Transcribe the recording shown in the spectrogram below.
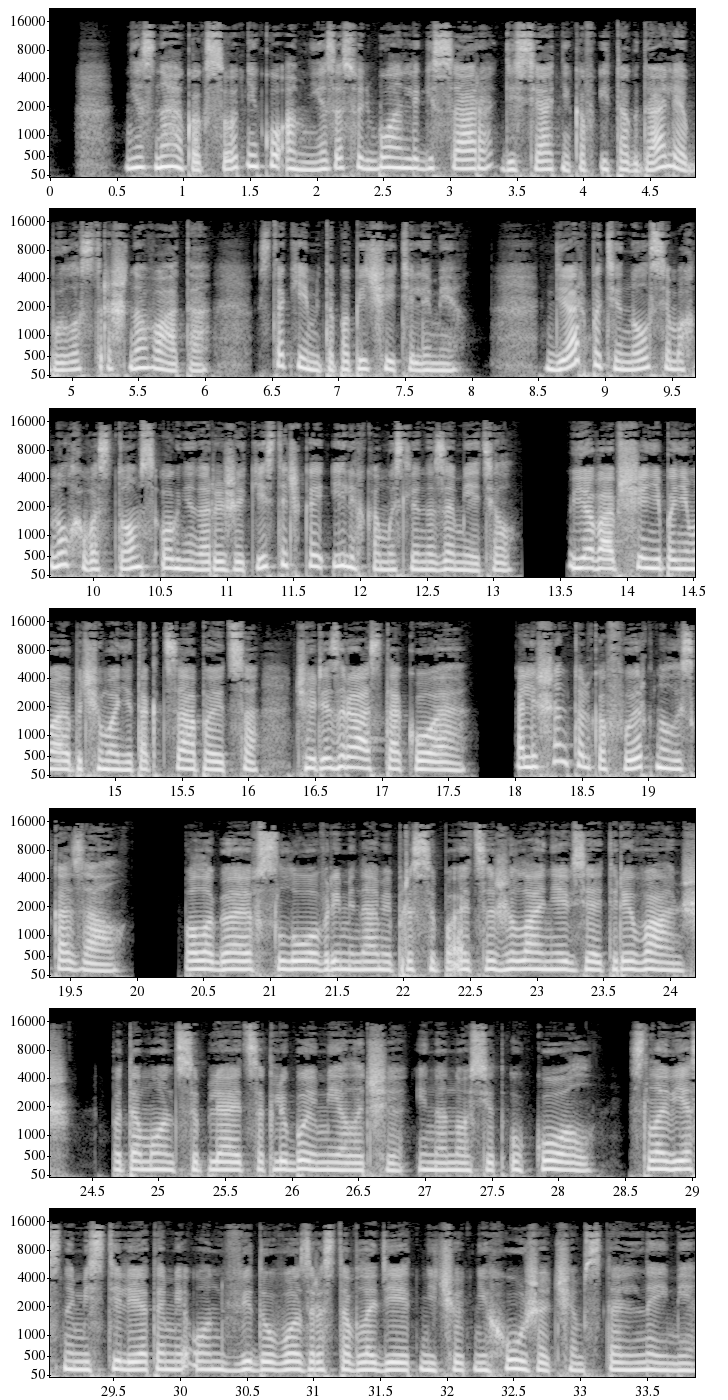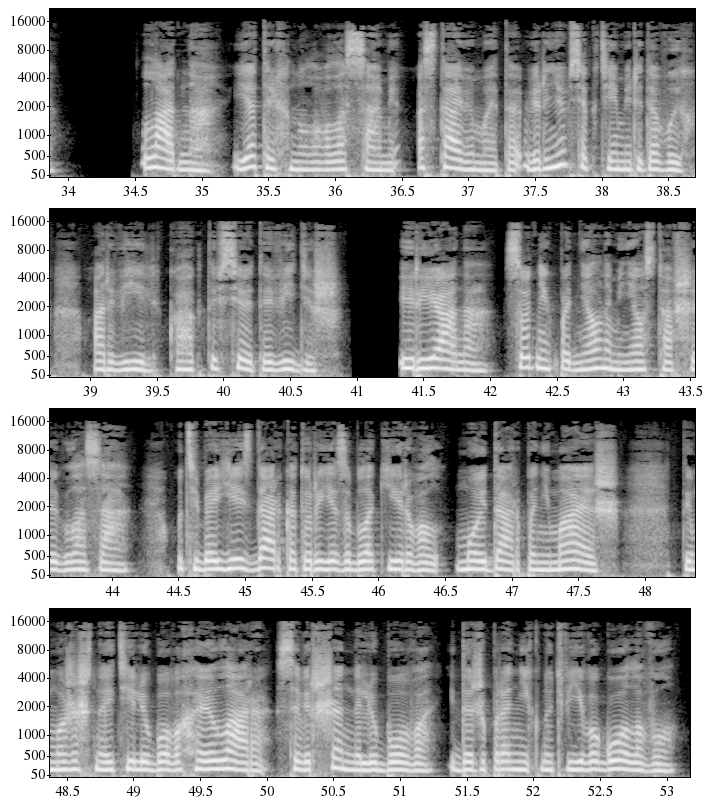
Не знаю, как сотнику, а мне за судьбу Анлегисара, десятников и так далее было страшновато. С такими-то попечителями. Диар потянулся, махнул хвостом с огненно-рыжей кисточкой и легкомысленно заметил. Я вообще не понимаю, почему они так цапаются. Через раз такое. Алишин только фыркнул и сказал. Полагая в слово, временами просыпается желание взять реванш. Потому он цепляется к любой мелочи и наносит укол. Словесными стилетами он ввиду возраста владеет ничуть не хуже, чем стальными. «Ладно», — я тряхнула волосами. «Оставим это, вернемся к теме рядовых. Арвиль, как ты все это видишь?» «Ирьяна!» — сотник поднял на меня уставшие глаза. «У тебя есть дар, который я заблокировал. Мой дар, понимаешь? Ты можешь найти любого Хайлара, совершенно любого, и даже проникнуть в его голову».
